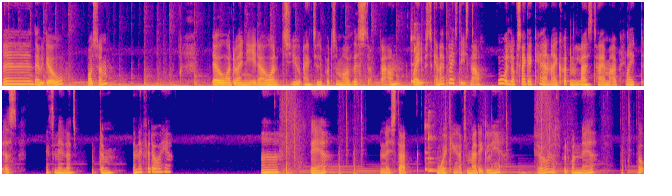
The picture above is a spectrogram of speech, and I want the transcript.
And there we go. Awesome. So what do I need? I want to actually put some more of this stuff down. Grapes. Can I place these now? Oh, it looks like I can. I couldn't last time I played this. Actually, let's put them... Can they fit over here? Uh, there. And they start working automatically. So, let's put one there. Oh,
